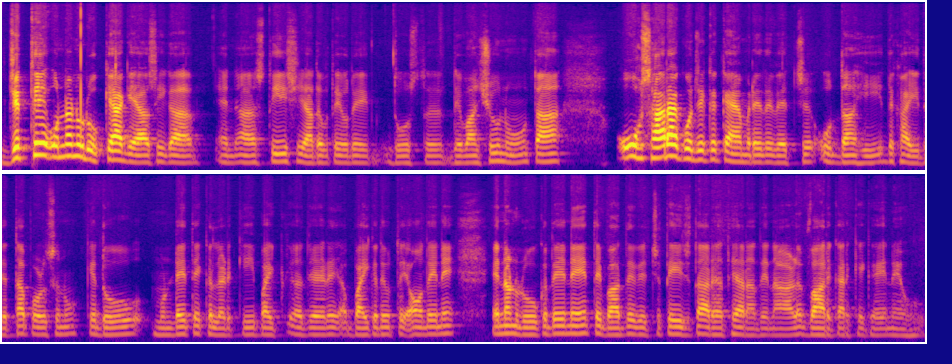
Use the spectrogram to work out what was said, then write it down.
ਜਿੱਥੇ ਉਹਨਾਂ ਨੂੰ ਰੋਕਿਆ ਗਿਆ ਸੀਗਾ ਸਤੀਸ਼ ਯਾਦਵ ਤੇ ਉਹਦੇ ਦੋਸਤ ਦੇਵਾਂਸ਼ੂ ਨੂੰ, ਤਾਂ ਉਹ ਸਾਰਾ ਕੁਝ ਇੱਕ ਕੈਮਰੇ ਦੇ ਵਿੱਚ ਉਦਾਂ ਹੀ ਦਿਖਾਈ ਦਿੱਤਾ ਪੁਲਿਸ ਨੂੰ ਕਿ ਦੋ ਮੁੰਡੇ ਤੇ ਇੱਕ ਲੜਕੀ ਬਾਈਕ ਜਿਹੜੇ ਬਾਈਕ ਦੇ ਉੱਤੇ ਆਉਂਦੇ ਨੇ, ਇਹਨਾਂ ਨੂੰ ਰੋਕਦੇ ਨੇ ਤੇ ਬਾਅਦ ਦੇ ਵਿੱਚ ਤੇਜ਼ ਧਾਰ ਹਥਿਆਰਾਂ ਦੇ ਨਾਲ ਵਾਰ ਕਰਕੇ ਗਏ ਨੇ ਉਹ।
